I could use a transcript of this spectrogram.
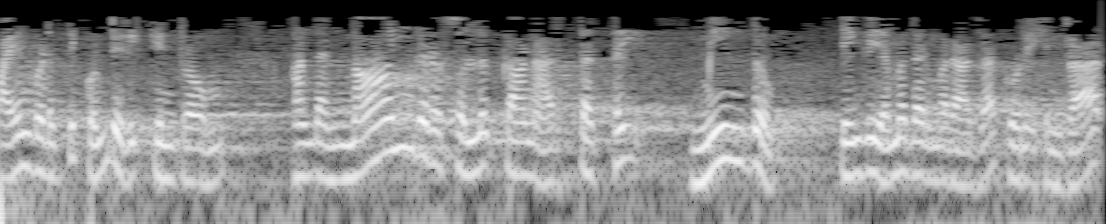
பயன்படுத்தி கொண்டு இருக்கின்றோம் அந்த நான்கிற சொல்லுக்கான அர்த்தத்தை மீண்டும் இங்கு யம தர்மராஜா கூறுகின்றார்.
